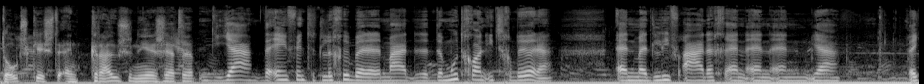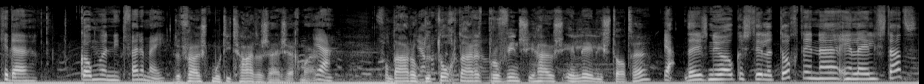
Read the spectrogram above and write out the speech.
Doodskisten en kruisen neerzetten. Ja, ja de een vindt het luguber, maar er moet gewoon iets gebeuren. En met liefaardig en, en, en ja, weet je, daar komen we niet verder mee. De vuist moet iets harder zijn, zeg maar. Ja. Vandaar ook de tocht naar het provinciehuis in Lelystad, hè? Ja, er is nu ook een stille tocht in, uh, in Lelystad.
